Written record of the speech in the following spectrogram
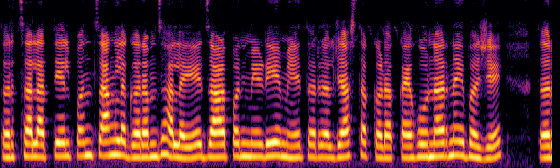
तर चला तेल पण चांगलं गरम झालं आहे जाळ पण मिडियम आहे तर जास्त कडक काय होणार नाही भजे. तर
